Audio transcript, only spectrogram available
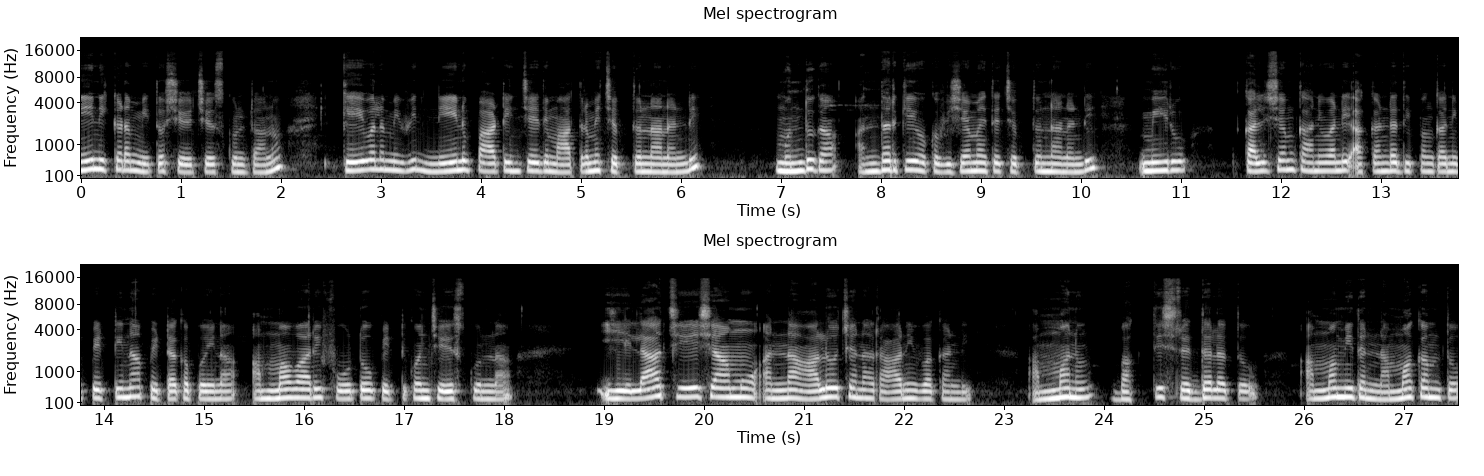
నేను ఇక్కడ మీతో షేర్ చేసుకుంటాను. కేవలం ఇవి నేను పాటించేది మాత్రమే చెప్తున్నానండి. ముందుగా అందరికీ ఒక విషయం అయితే చెప్తున్నానండి. మీరు కలుషం కానివ్వండి అఖండ దీపం కానీ పెట్టినా పెట్టకపోయినా అమ్మవారి ఫోటో పెట్టుకొని చేసుకున్నా ఎలా చేశాము అన్న ఆలోచన రానివ్వకండి. అమ్మను భక్తి శ్రద్ధలతో అమ్మ మీద నమ్మకంతో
